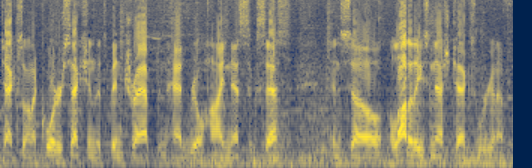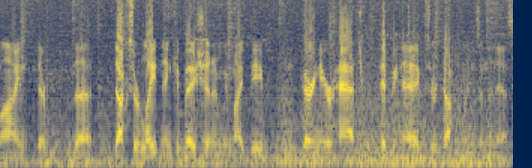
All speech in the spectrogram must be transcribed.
Checks on a quarter section that's been trapped and had real high nest success. And so a lot of these nest checks we're going to find the ducks are late in incubation and we might be very near hatch with pipping eggs or ducklings in the nest.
